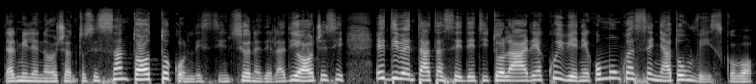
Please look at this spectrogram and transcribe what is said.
Dal 1968, con l'estinzione della diocesi, è diventata sede titolare a cui viene comunque assegnato un vescovo.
